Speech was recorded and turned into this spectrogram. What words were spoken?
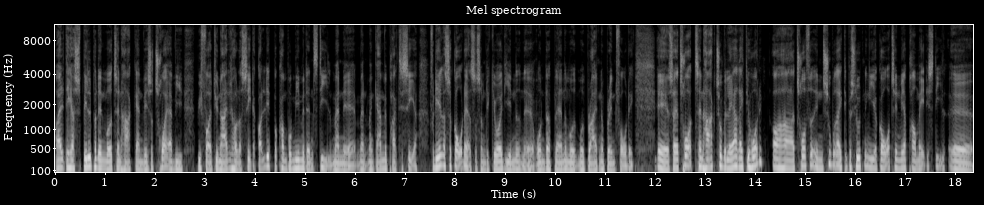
og alt det her spil på den måde, Ten Hag gerne vil, så tror jeg, at vi, vi får et United-hold at se, der går lidt på kompromis med den stil, man, øh, man, man gerne vil praktisere. Fordi ellers så går det altså, som det gjorde i de indledende runder, blandt andet mod, mod Brighton og Brentford. Ikke? Øh, så jeg tror, at Ten Hag tog ved lære rigtig hurtigt, og har truffet en super rigtig beslutning i at gå over til en mere pragmatisk stil. Øh,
